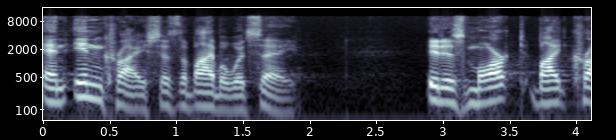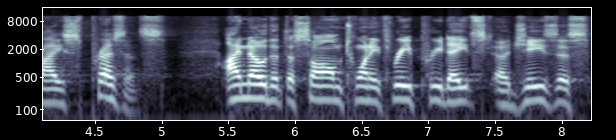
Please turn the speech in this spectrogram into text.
and in Christ, as the Bible would say. It is marked by Christ's presence. I know that the Psalm 23 predates uh, Jesus'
